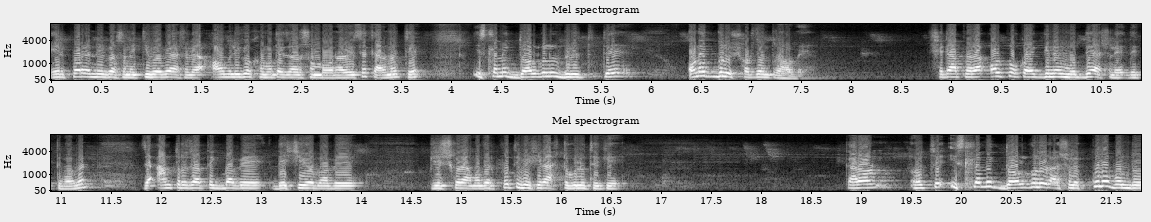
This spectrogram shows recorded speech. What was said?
এরপরে নির্বাচনে কীভাবে আসলে আওয়ামী লীগও ক্ষমতায় যাওয়ার সম্ভাবনা রয়েছে? কারণ হচ্ছে ইসলামিক দলগুলোর বিরুদ্ধে অনেকগুলো ষড়যন্ত্র হবে। সেটা আপনারা অল্প কয়েকদিনের মধ্যে আসলে দেখতে পাবেন যে আন্তর্জাতিকভাবে, দেশীয়ভাবে, বিশেষ করে আমাদের প্রতিবেশী রাষ্ট্রগুলো থেকে। কারণ হচ্ছে ইসলামিক দলগুলোর আসলে কোনো বন্ধু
